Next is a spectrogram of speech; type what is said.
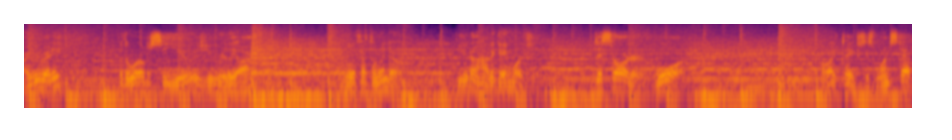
Are you ready for the world to see you as you really are? Look out the window. You know how the game works. Disorder, war. All it takes is one step.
